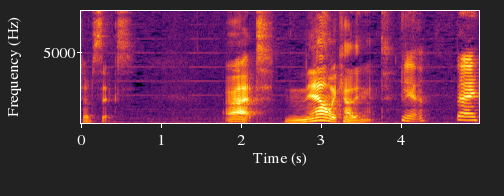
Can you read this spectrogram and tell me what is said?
Chapter six. All right, now we're cutting it. Yeah. Bye.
